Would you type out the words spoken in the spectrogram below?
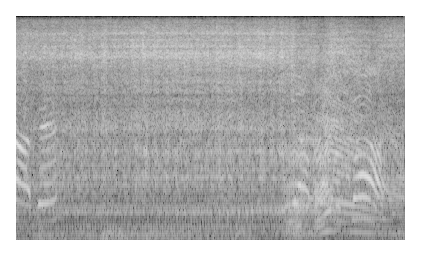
know we man. We.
